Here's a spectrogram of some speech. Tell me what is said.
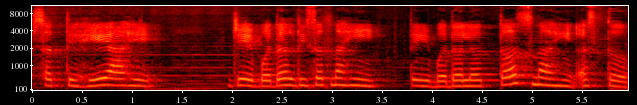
सत्य हे आहे जे बदल दिसत नाही ते बदलतच नाही असतं.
